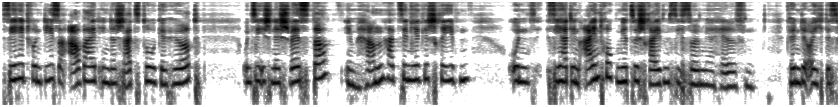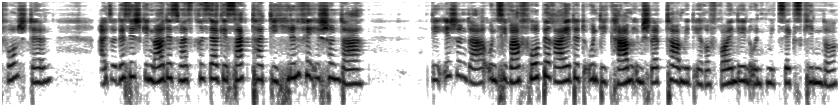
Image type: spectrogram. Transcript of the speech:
Sie hat von dieser Arbeit in der Schatztruhe gehört und sie ist eine Schwester im Herrn, hat sie mir geschrieben. Und sie hat den Eindruck, mir zu schreiben, sie soll mir helfen. Könnt ihr euch das vorstellen? Also das ist genau das, was Christa gesagt hat. Die Hilfe ist schon da. Die ist schon da und sie war vorbereitet und die kam im Schlepptau mit ihrer Freundin und mit sechs Kindern.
